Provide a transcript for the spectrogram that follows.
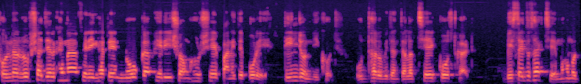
খুলনার রূপসা জেলখানা ফেরিঘাটে নৌকা ফেরি সংঘর্ষে পানিতে পড়ে তিনজন নিখোঁজ। উদ্ধার অভিযান চালাচ্ছে কোস্টগার্ড বিস্তারিত থাকছে মোহাম্মদ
